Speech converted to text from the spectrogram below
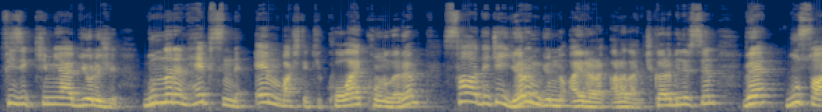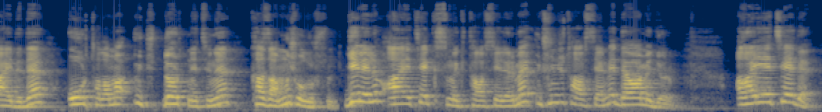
Fizik, kimya, biyoloji. Bunların hepsinde en baştaki kolay konuları sadece yarım gününü ayırarak aradan çıkarabilirsin ve bu sayede de ortalama 3-4 netini kazanmış olursun. Gelelim AYT kısmındaki tavsiyelerime. Üçüncü tavsiyemle devam ediyorum. AYT'de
